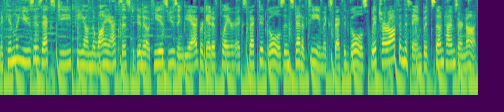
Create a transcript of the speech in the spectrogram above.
McKinley uses XGP on the y-axis to denote he is using the aggregate of player expected goals instead of team expected goals, which are often the same but sometimes are not.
